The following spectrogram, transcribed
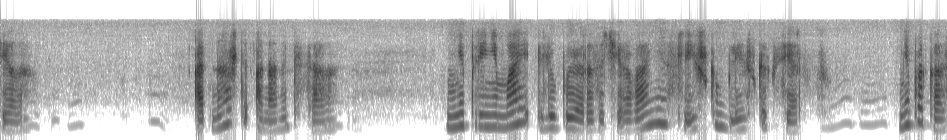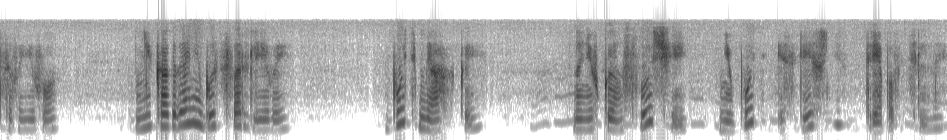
дело. Однажды она написала, «Не принимай любые разочарования слишком близко к сердцу, не показывай его, никогда не будь сварливой, будь мягкой, но ни в коем случае не будь излишне требовательной.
